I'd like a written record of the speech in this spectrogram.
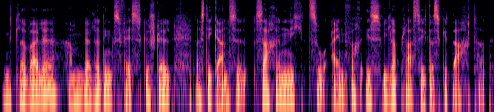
Mittlerweile haben wir allerdings festgestellt, dass die ganze Sache nicht so einfach ist, wie Laplace sich das gedacht hat.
